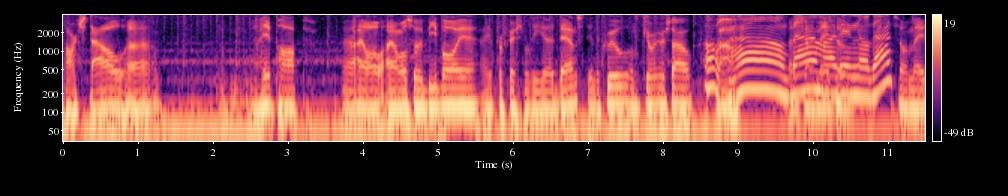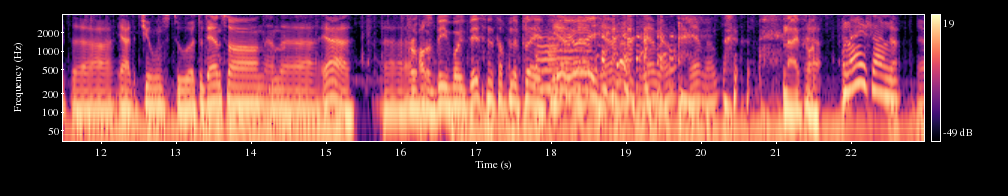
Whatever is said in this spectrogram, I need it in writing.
hardstyle, uh, hip hop. Uh, I, I'm also a b-boy. I professionally uh, danced in the crew on Curaçao. Oh, Bam. wow. That's how I Bam. I didn't know that. So I made uh, yeah the tunes to uh, to dance on, and uh, yeah, uh, Proper also- b-boy business up in the place. Ah. yeah, man, yeah, man, yeah, man, yeah, man. Nice one. Nice one. yeah, yeah.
